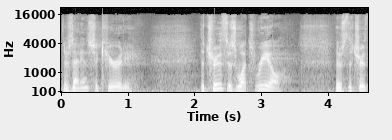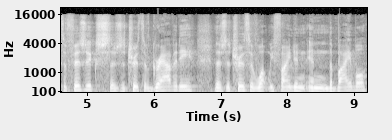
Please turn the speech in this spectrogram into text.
There's that insecurity. The truth is what's real. There's the truth of physics, there's the truth of gravity, there's the truth of what we find in, in the Bible.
